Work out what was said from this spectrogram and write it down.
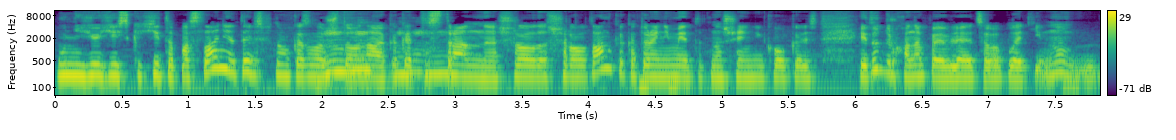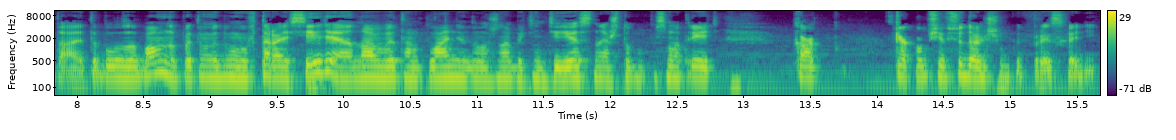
у нее есть какие-то послания от Элис, потом оказалось, что она какая-то странная шарлатанка, которая не имеет отношения к Элис. И тут вдруг она появляется во плоти. Ну, да, это было забавно, поэтому я думаю, вторая серия, она в этом плане должна быть интересная, чтобы посмотреть, как, как вообще все дальше будет происходить.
